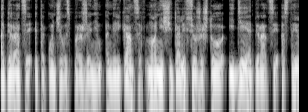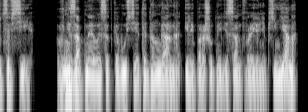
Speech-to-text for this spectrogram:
Операция эта кончилась поражением американцев, но они считали все же, что идея операции остается в силе. Внезапная высадка в устье Тедангана или парашютный десант в районе Пхеньяна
